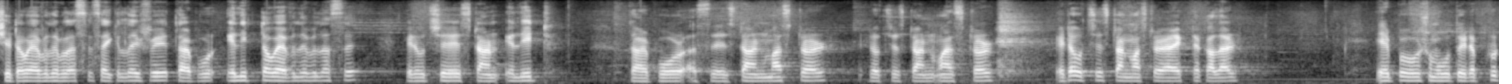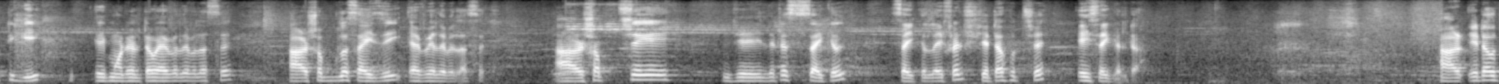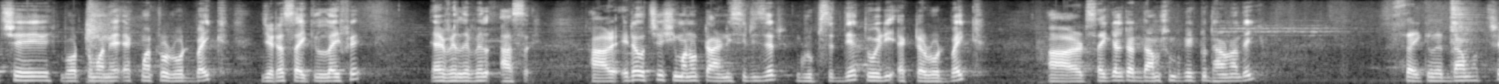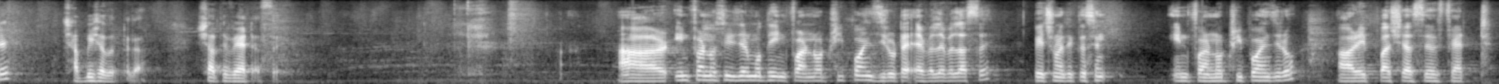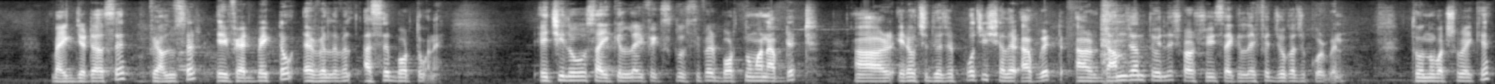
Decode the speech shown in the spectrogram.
সেটাও অ্যাভেলেবেল আছে সাইকেল লাইফে তারপর এলিটটাও অ্যাভেলেবেল আছে। এটা হচ্ছে স্টান এলিট তারপর আছে স্টান মাস্টার এটা হচ্ছে স্টান মাস্টার এটা হচ্ছে স্টান মাস্টার আর একটা কালার এরপর সম্ভবত এটা প্রতীকী এই মডেলটাও অ্যাভেলেবেল আছে। আর সবগুলো সাইজেই অ্যাভেলেবেল আছে। আর সবচেয়ে যে লেটেস্ট সাইকেল সাইকেল লাইফের সেটা হচ্ছে এই সাইকেলটা আর এটা হচ্ছে বর্তমানে একমাত্র রোড বাইক যেটা সাইকেল লাইফে অ্যাভেলেবেল আছে। আর এটা হচ্ছে সীমানো টার্নি সিরিজের গ্রুপ সেট দিয়ে তৈরি একটা রোড বাইক আর সাইকেলটার দাম সম্পর্কে একটু ধারণা দেই। সাইকেলের দাম হচ্ছে ছাব্বিশ হাজার টাকা। সাথে ভ্যাট আছে। আর ইনফার্নো সিরিজের মধ্যে ইনফার্নো থ্রি পয়েন্ট জিরোটা অ্যাভেলেবেল আছে। পেছনে দেখতেছেন ইনফার্নো থ্রি পয়েন্ট জিরো আর এর পাশে আছে ফ্যাট বাইক যেটা আছে ভ্যালুসের এই ফ্যাট বাইকটাও অ্যাভেলেবেল আছে বর্তমানে। এই ছিল সাইকেল লাইফ এক্সক্লুসিভের বর্তমান আপডেট আর এটা হচ্ছে দু হাজার পঁচিশ সালের আপডেট আর দাম জানতে হলে সরাসরি সাইকেল লাইফে যোগাযোগ করবেন। ধন্যবাদ সবাইকে।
